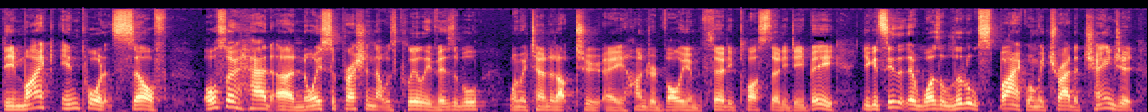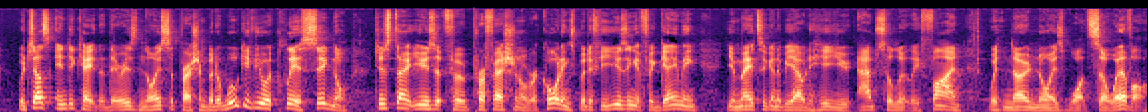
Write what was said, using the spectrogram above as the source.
The mic input itself also had a noise suppression that was clearly visible, when we turned it up to a 100 volume 30 plus 30 dB, you can see that there was a little spike when we tried to change it, which does indicate that there is noise suppression, but it will give you a clear signal. Just don't use it for professional recordings, but if you're using it for gaming, your mates are gonna be able to hear you absolutely fine with no noise whatsoever.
